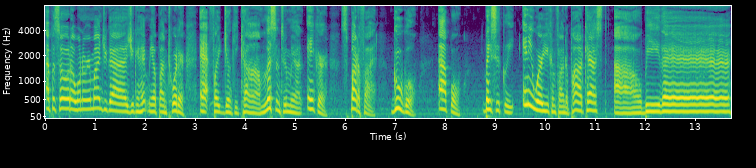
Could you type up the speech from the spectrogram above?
episode, I want to remind you guys you can hit me up on Twitter at FightJunkieCom. Listen to me on Anchor, Spotify, Google, Apple, basically anywhere you can find a podcast, I'll be there.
